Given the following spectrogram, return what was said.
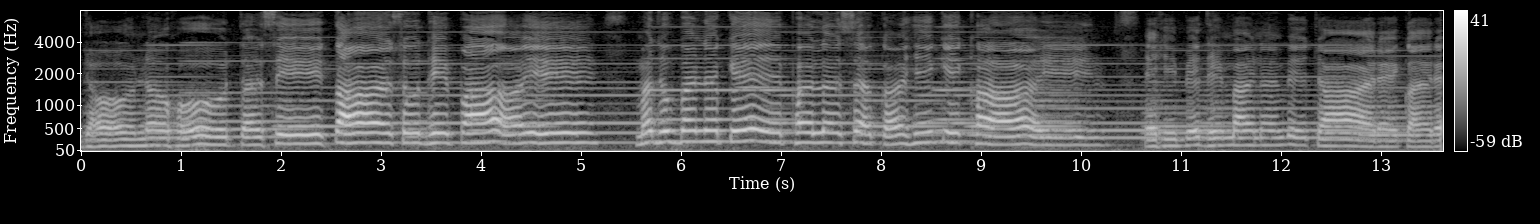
जो न होत सीता सुधि पाए मधुबन के फल सकहीं की खाए। यही विधि मन विचार कर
